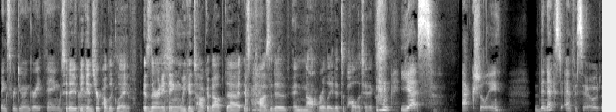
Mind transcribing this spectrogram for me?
thanks for doing great things. Today for- begins your public life. Is there anything we can talk about that is positive and not related to politics? Yes, actually. The next episode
